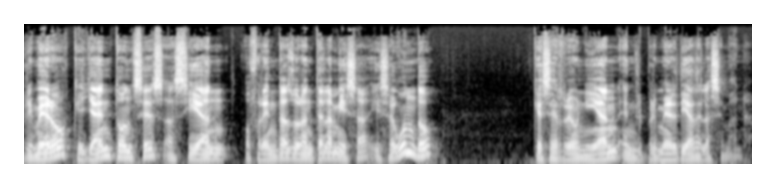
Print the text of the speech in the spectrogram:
primero, que ya entonces hacían ofrendas durante la misa y segundo, que se reunían en el primer día de la semana.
